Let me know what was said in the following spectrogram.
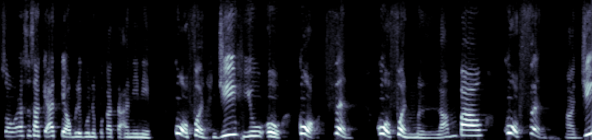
So awak rasa sakit hati awak boleh guna perkataan ini. Fun. G-U-O. Kuat fun. Kuat fun. Melampau. Fun. Ha, G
